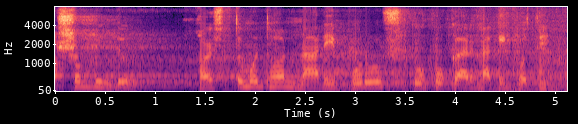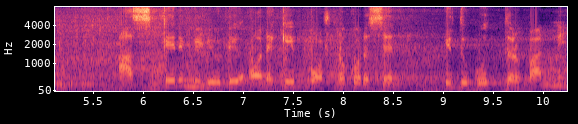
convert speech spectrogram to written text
দর্শকবিন্দু হস্তমূধন নারী পুরুষ উপকার নাকি ক্ষতি? আজকের ভিডিওটি অনেকেই প্রশ্ন করেছেন, কিন্তু উত্তর পাননি।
